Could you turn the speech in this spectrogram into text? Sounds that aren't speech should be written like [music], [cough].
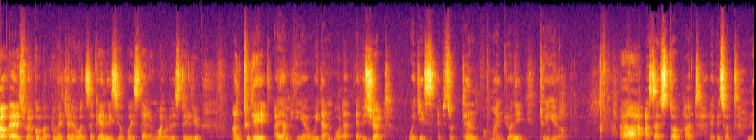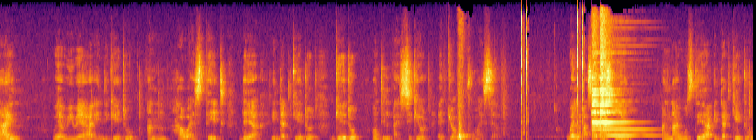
Hello guys, welcome back to my channel once again. It's your boy Style and I always tell you. And today I am here with another episode, which is episode 10 of my journey to Europe. Uh, as I stopped at episode 9, where we were in the ghetto and how I stayed there in that ghetto, ghetto until I secured a job for myself. Well, as I explained, and I was there in that ghetto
